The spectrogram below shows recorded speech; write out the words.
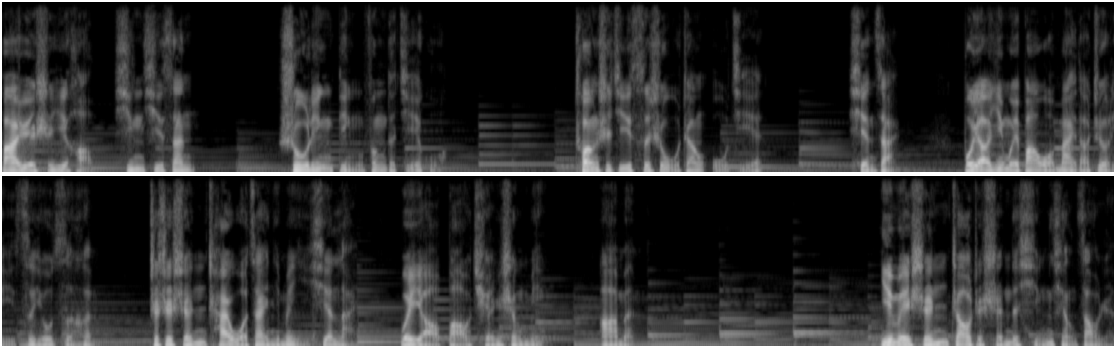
八月十一号，星期三，属灵顶峰的结果。创世纪四十五章五节。现在，不要因为把我卖到这里自忧自恨，这是神差我在你们以先来，为要保全生命。阿门。因为神照着神的形象造人，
